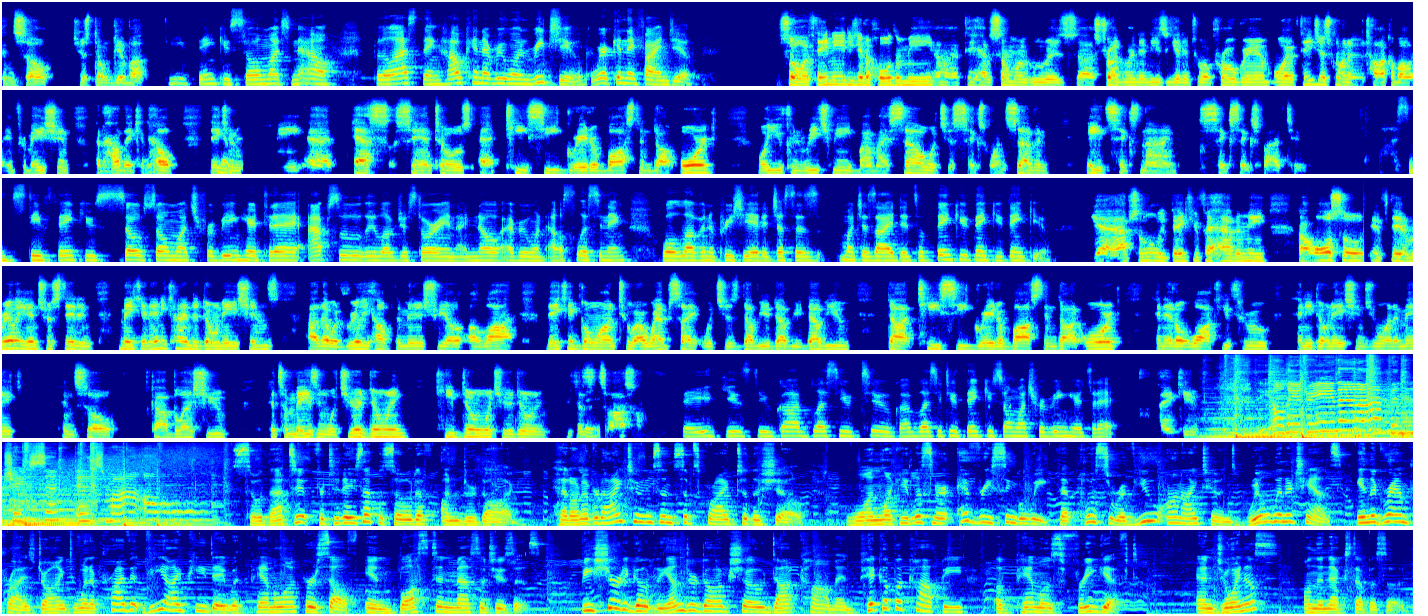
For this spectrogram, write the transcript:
And so, just don't give up. Steve, thank you so much. Now, for the last thing, how can everyone reach you? Where can they find you? So if they need to get a hold of me, uh, if they have someone who is uh, struggling and needs to get into a program, or if they just want to talk about information and how they can help, they Yep. can reach me at ssantos at tcgreaterboston.org, or you can reach me by my cell, which is 617 869 6652. Awesome. Steve, thank you so, so much for being here today. Absolutely loved your story. And I know everyone else listening will love and appreciate it just as much as I did. So thank you, thank you, thank you. Yeah, absolutely. Thank you for having me. Uh, also, if they're really interested in making any kind of donations uh, that would really help the ministry a, a lot, they can go on to our website, which is www.tcgreaterboston.org, and it'll walk you through any donations you want to make. And so, God bless you. It's amazing what you're doing. Keep doing what you're doing because it's awesome. Thank you, Steve. God bless you too. God bless you too. Thank you so much for being here today. Thank you. The only dream that I've been chasing is my own. So that's it for today's episode of Underdog. Head on over to iTunes and subscribe to the show. One lucky listener every single week that posts a review on iTunes will win a chance in the grand prize drawing to win a private VIP day with Pamela herself in Boston, Massachusetts. Be sure to go to theunderdogshow.com and pick up a copy of Pamela's free gift. And join us on the next episode.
